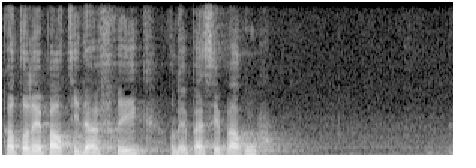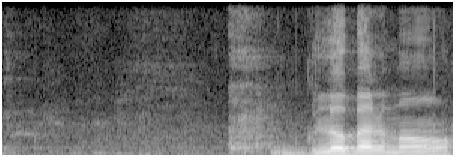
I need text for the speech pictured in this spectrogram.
Quand on est parti d'Afrique, on est passé par où? Globalement,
